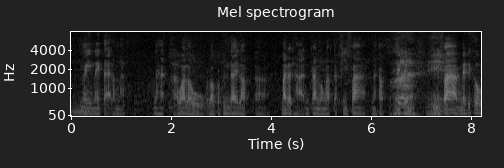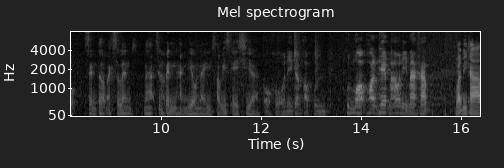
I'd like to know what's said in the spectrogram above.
อมในในแต่ละมัดนะฮะครับ เพราะว่าเราเราก็เพิ่งได้รับอ่า มาตรฐานการรองรับจากฟีฟ่านะครับให้เป็นนี่ FIFA Medical Center of Excellence นะฮะซึ่งครับเป็นแห่งเดียวใน Southeast Asia โอ้โห นี่ก็ขอบคุณคุณหมอพรเทพมาวันนี้มากครับ สวัสดีครับ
